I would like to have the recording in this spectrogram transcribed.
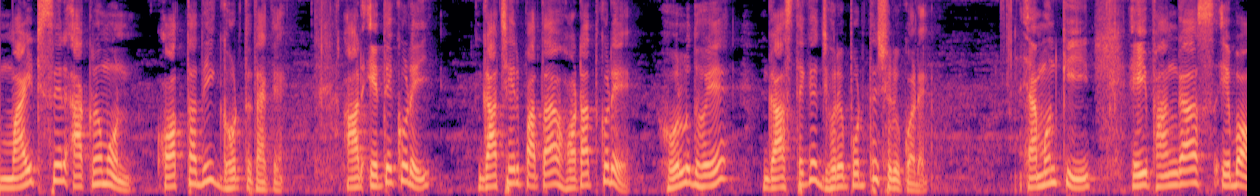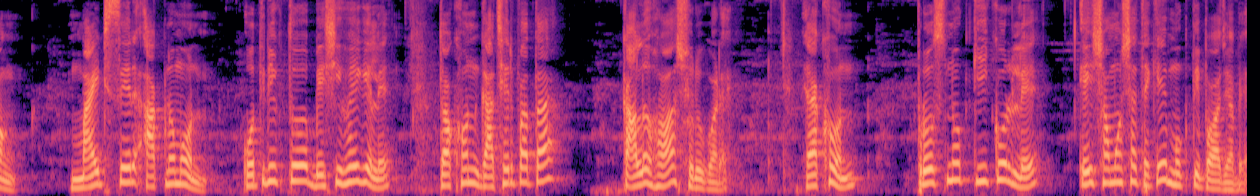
মাইটসের আক্রমণ অত্যাধিক ঘটতে থাকে। আর এতে করেই গাছের পাতা হঠাৎ করে হলুদ হয়ে গাছ থেকে ঝরে পড়তে শুরু করে। এমনকি এই ফাঙ্গাস এবং মাইটসের আক্রমণ অতিরিক্ত বেশি হয়ে গেলে তখন গাছের পাতা কালো হওয়া শুরু করে। এখন প্রশ্ন কি করলে এই সমস্যা থেকে মুক্তি পাওয়া যাবে?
